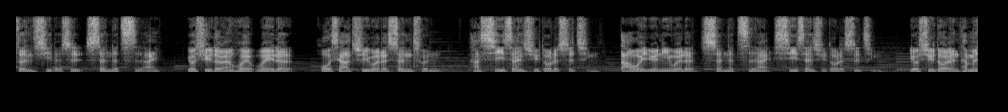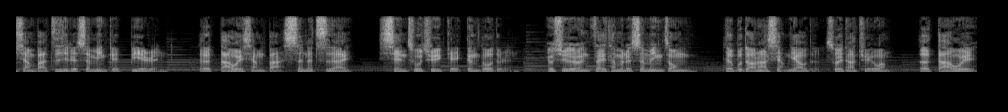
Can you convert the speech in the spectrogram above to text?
珍惜的是神的慈爱。有许多人会为了活下去、为了生存，他牺牲许多的事情。大卫愿意为了神的慈爱牺牲许多的事情。有许多人，他们想把自己的生命给别人，而大卫想把神的慈爱献出去给更多的人。有许多人在他们的生命中得不到他想要的，所以他绝望。而大卫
